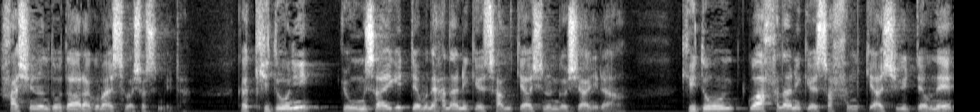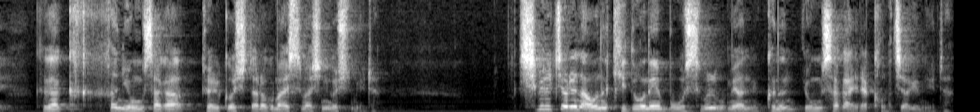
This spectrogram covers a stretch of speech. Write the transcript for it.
하시는도다라고 말씀하셨습니다. 그러니까 기도원이 용사이기 때문에 하나님께서 함께 하시는 것이 아니라 기도원과 하나님께서 함께 하시기 때문에 그가 큰 용사가 될 것이다라고 말씀하시는 것입니다. 11절에 나오는 기도원의 모습을 보면 그는 용사가 아니라 겁작입니다.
